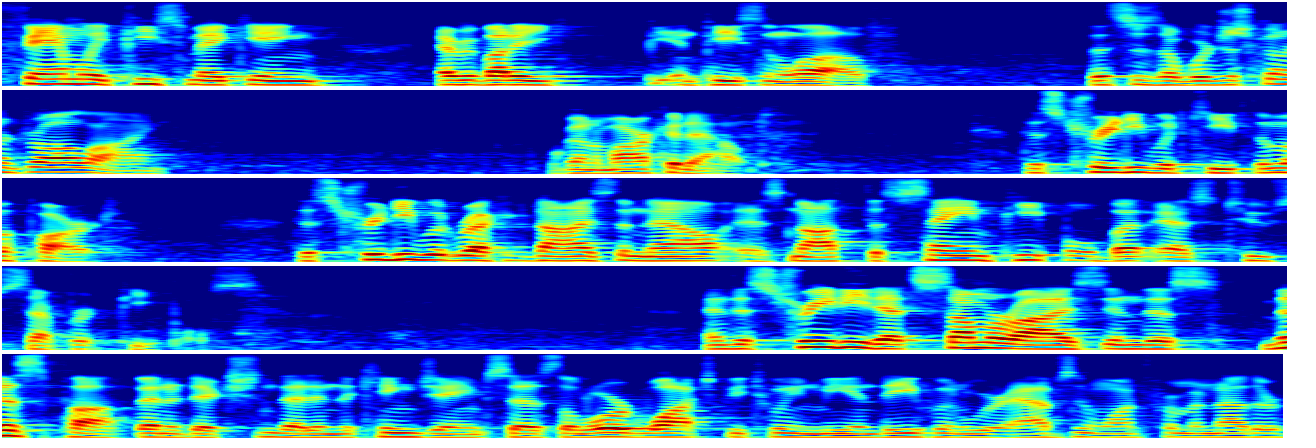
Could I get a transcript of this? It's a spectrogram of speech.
family peacemaking, everybody in peace and love. This is a we're just going to draw a line. We're going to mark it out. This treaty would keep them apart. This treaty would recognize them now as not the same people, but as two separate peoples. And this treaty that's summarized in this Mizpah benediction that in the King James says, The Lord watch between me and thee when we are absent one from another,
